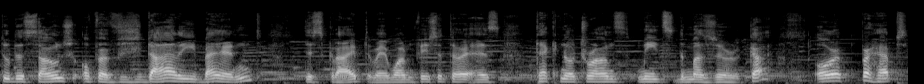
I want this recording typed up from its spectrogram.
to the sounds of a Vzdari band, described by one visitor as techno trance meets the mazurka, or perhaps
